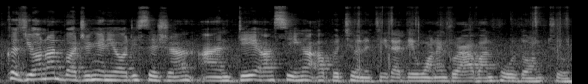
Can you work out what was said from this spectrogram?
Because you're not budging in your decision, and they are seeing an opportunity that they want to grab and hold on to.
